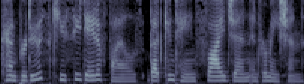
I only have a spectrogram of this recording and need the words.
can produce QC data files that contain slide gen information.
